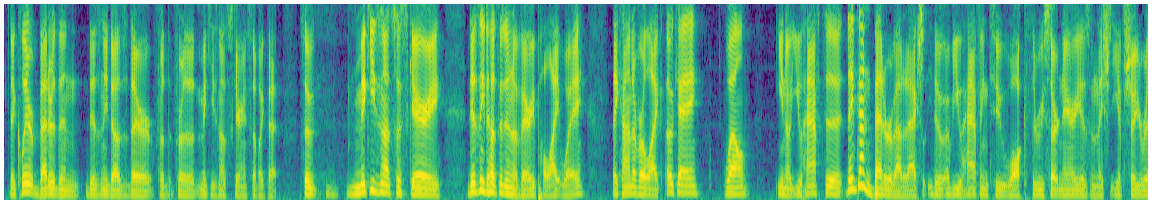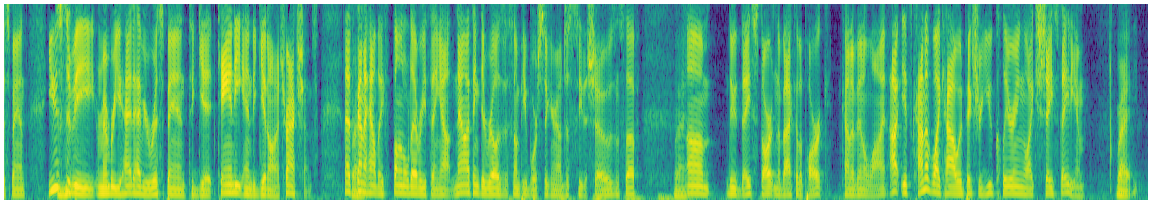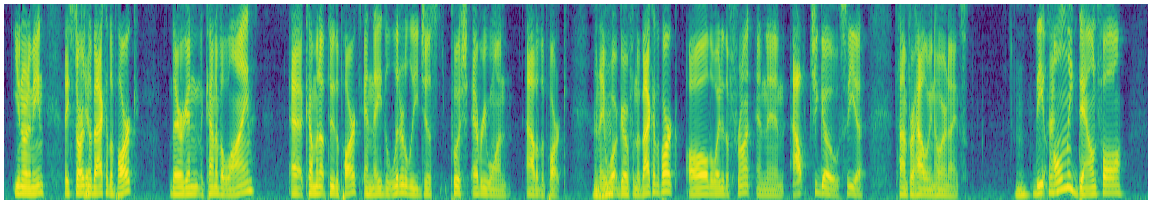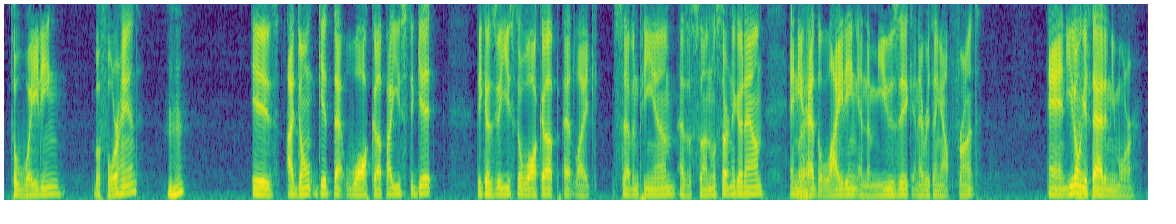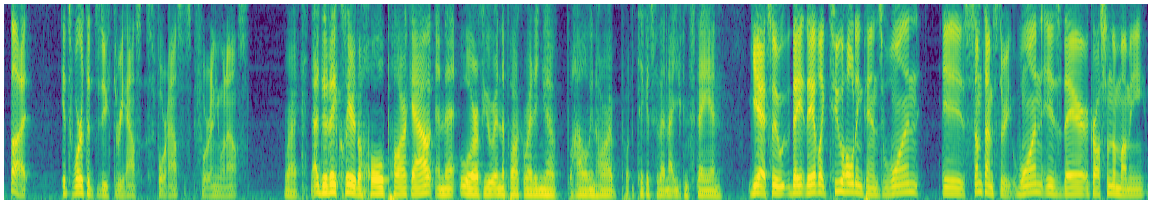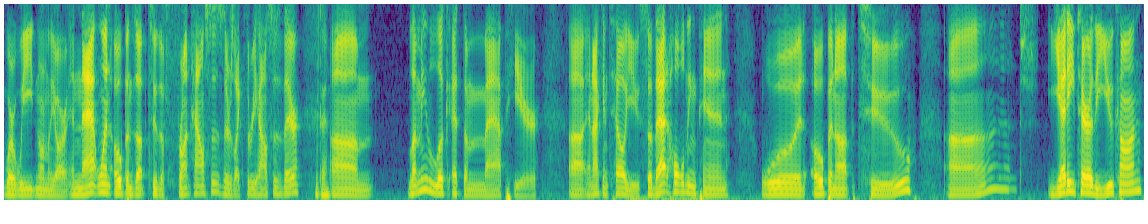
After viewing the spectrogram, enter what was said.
They clear it better than Disney does there for the, for the Mickey's Not So Scary and stuff like that. So Mickey's Not So Scary, Disney does it in a very polite way. They kind of are like, okay, well, you know, you have to. They've gotten better about it actually, of you having to walk through certain areas and they sh- you have to show your wristband. Used to be, remember, you had to have your wristband to get candy and to get on attractions. That's kind of how they funneled everything out. Now I think they realize that some people are sticking around just to see the shows and stuff. Right. Um, dude, they start in the back of the park, kind of in a line. I, it's kind of like how I would picture you clearing like Shea Stadium. right. You know what I mean? They start in the back of the park. They're in kind of a line uh, coming up through the park, and they literally just push everyone out of the park. And Mm-hmm. they wa- go from the back of the park all the way to the front, and then out you go. See ya. Time for Halloween Horror Nights. The Mm, okay. only downfall to waiting beforehand Mm-hmm. is I don't get that walk up I used to get because we used to walk up at like 7 p.m. as the sun was starting to go down, and you Right. had the lighting and the music and everything out front, and you don't get that anymore. But it's worth it to do three houses, four houses before anyone else. Right. Now, do they clear the whole park out, and then, or if you were in the park already and you have Halloween horror tickets for that night, you can stay in? Yeah, so they they have like two holding pins. One is sometimes three. One is there across from the mummy where we normally are, and that one opens up to the front houses. There's like three houses there. Okay. Um, let me look at the map here, uh, and I can tell you. So that holding pin would open up to uh, Yeti Terror the Yukon,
